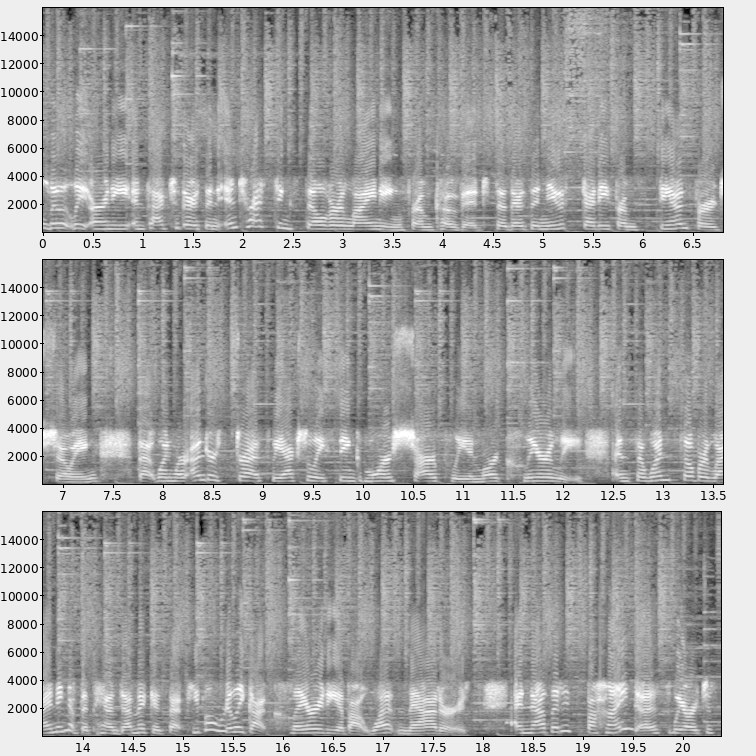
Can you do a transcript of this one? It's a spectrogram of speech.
Absolutely, Ernie. In fact, there's an interesting silver lining from COVID. So there's a new study from Stanford showing that when we're under stress, we actually think more sharply and more clearly. And so one silver lining of the pandemic is that people really got clarity about what matters. And now that it's behind us, we are just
